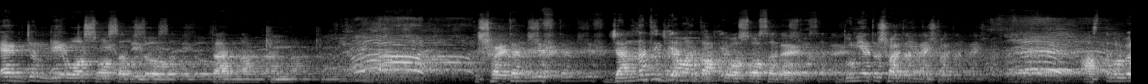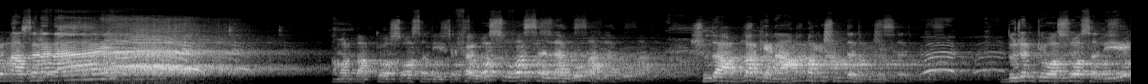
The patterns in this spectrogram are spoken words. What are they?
একজন গিয়ে ওয়াসওয়াসা দিল, তার নাম কি? শয়তান জান্নাতে আমার বাপকে ওয়াসওয়াসা দেয়। দুনিয়াতে শয়তান নাই। আসতে বলবেন না না নাই? আমার বাপকে ওয়াসওয়াসা দিয়েছে। শুধু আব্বাকে না, আম্মাকে দুজনকে ওয়াসওয়াসা দিয়ে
